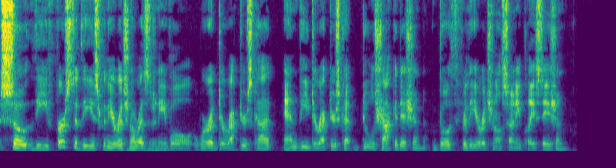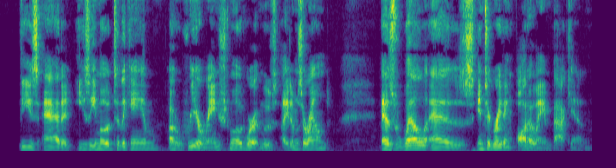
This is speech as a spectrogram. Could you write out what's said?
So the first of these for the original Resident Evil were a director's cut and the director's cut DualShock edition, both for the original Sony PlayStation. These add an easy mode to the game, a rearranged mode where it moves items around, as well as integrating auto aim back in.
